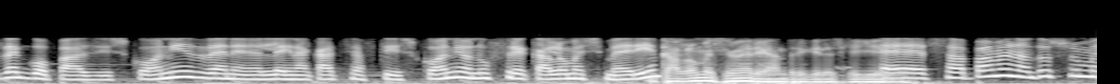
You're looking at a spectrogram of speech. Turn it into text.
δεν κοπάζει η σκόνη, δεν λέει να κάτσει αυτή η σκόνη. Ο Νούφρε, καλό μεσημέρι. Καλό μεσημέρι, άντρε κυρίες και κύριοι. Ε, θα πάμε να δώσουμε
